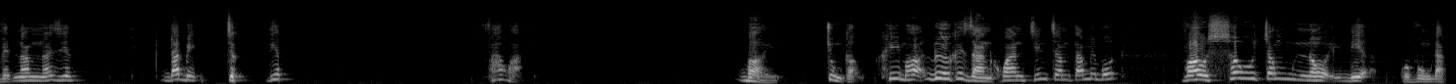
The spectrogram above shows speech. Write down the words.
Việt Nam nói riêng đã bị trực tiếp phá hoại bởi Trung Cộng khi mà họ đưa cái giàn khoan 981 vào sâu trong nội địa của vùng đặc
